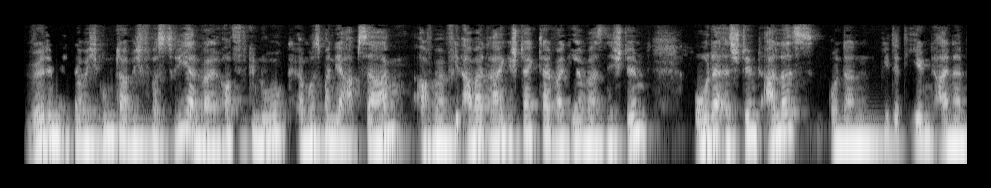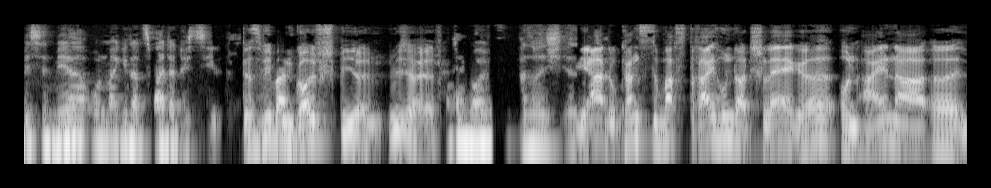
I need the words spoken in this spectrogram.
würde mich, glaube ich, unglaublich frustrieren, weil oft genug äh, muss man ja absagen, auch wenn man viel Arbeit reingesteckt hat, weil irgendwas nicht stimmt. Oder es stimmt alles und dann bietet irgendeiner ein bisschen mehr und man geht dann zweiter durchs Ziel. Das ist wie beim Golfspielen, Michael. Kein Golf. Also ich, äh ja, du kannst, du machst 300 Schläge und einer äh,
